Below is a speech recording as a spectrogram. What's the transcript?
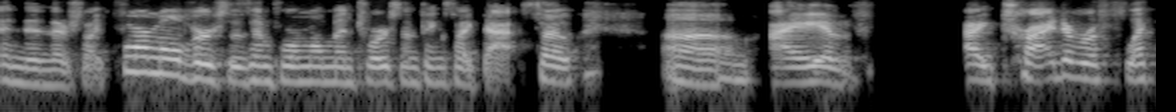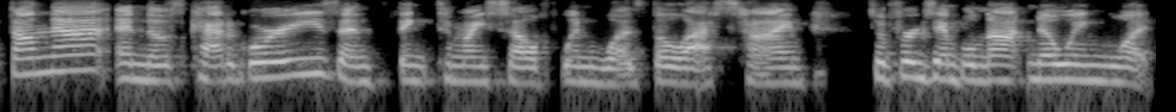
and then there's like formal versus informal mentors and things like that. So um, i have i try to reflect on that and those categories and think to myself when was the last time? So for example not knowing what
